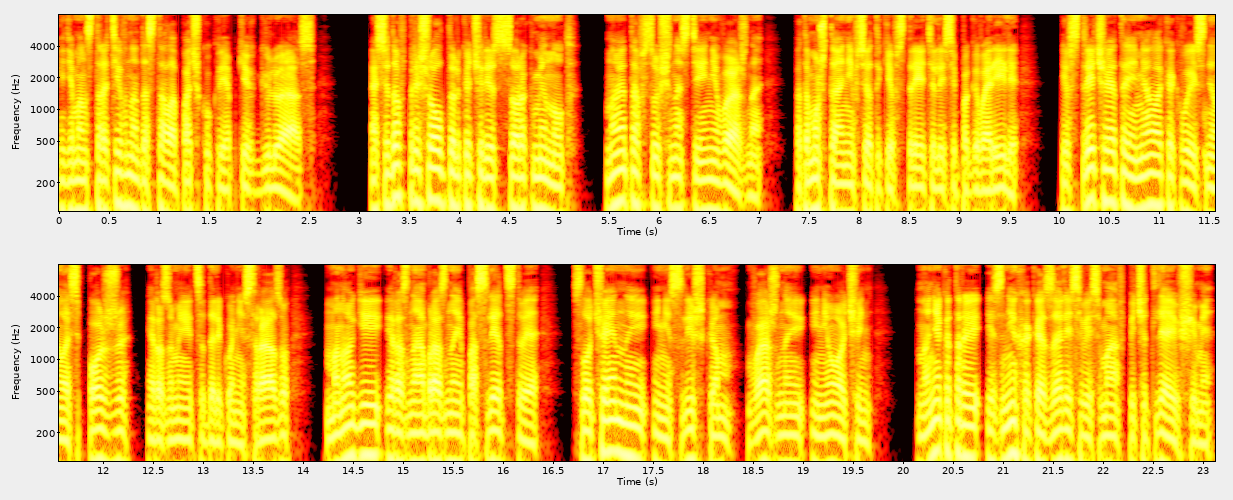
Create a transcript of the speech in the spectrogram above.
и демонстративно достала пачку крепких гюлюаз — а пришел только через 40 минут, но это в сущности и не важно, потому что они все таки встретились и поговорили, и встреча эта имела, как выяснилось позже, и, разумеется, далеко не сразу, многие и разнообразные последствия, случайные и не слишком, важные и не очень, но некоторые из них оказались весьма впечатляющими.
